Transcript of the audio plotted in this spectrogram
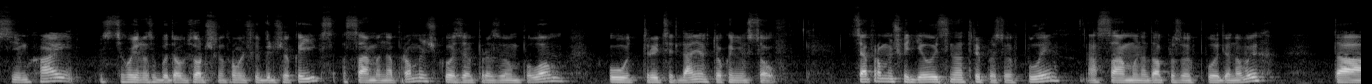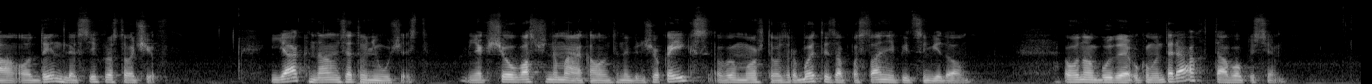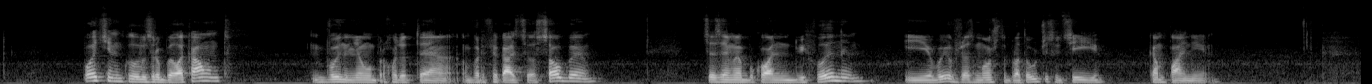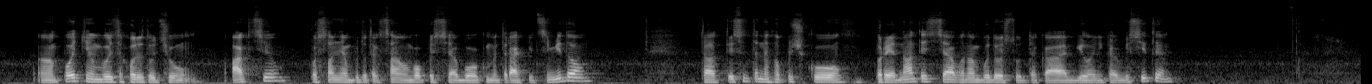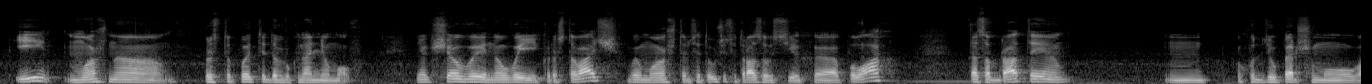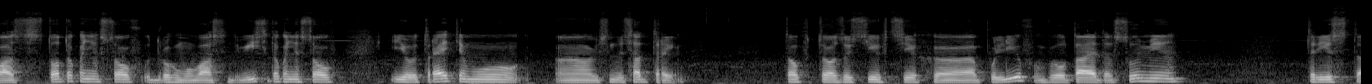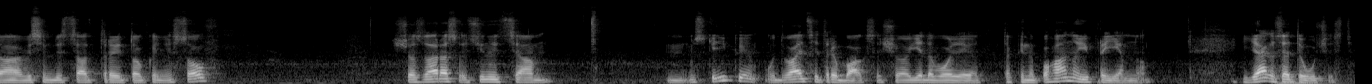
Всім хай! Сьогодні у нас буде обзорчик на промочку біржі OKX, а саме на промочку з призовим полом у 30 лянів токенів SOF. Ця промочка ділиться на три призових пули, а саме на два призових пули для нових та один для всіх користувачів. Як нам взяти у ній участь? Якщо у вас ще немає аккаунту на біржі OKX, ви можете його зробити за посиланням під цим відео. Воно буде у коментарях та в описі. Потім, коли ви зробили аккаунт, ви на ньому проходите верифікацію особи. Це займе буквально 2 хвилини, і ви вже зможете брати участь у цій кампанії. Е, Потім ви заходите у цю акцію. Посилання буде так само в описі або у коментарях під цим відео. Та тиснете на кнопочку Приєднатися, вона буде ось тут така біленька висіти. І можна приступити до виконання умов. Якщо ви новий користувач, ви можете взяти участь одразу у всіх е, пулах та забрати. у першому у вас 100 токенів SOF, у другому у вас 200 токенів SOF, і у третьому е, 83. Тобто з усіх цих е, пулів ви лутаєте в сумі 383 токені SOF, що зараз оціниться у скільки? У 23 бакси, що є доволі таки непогано і приємно. Як взяти участь?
